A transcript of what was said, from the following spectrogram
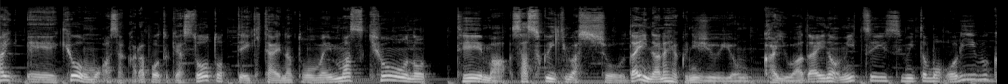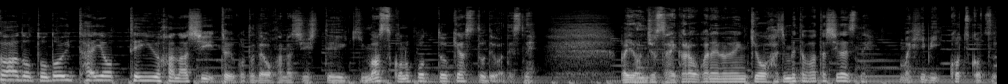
はい、えー、今日も朝からポッドキャストを撮っていきたいなと思います。今日のテーマ、早速いきましょう。第724回話題の三井住友オリーブカード届いたよっていう話ということでお話ししていきます。このポッドキャストではですね、40歳からお金の勉強を始めた私がですね、まあ、日々コツコツ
